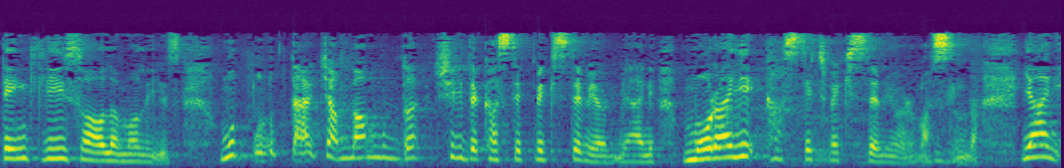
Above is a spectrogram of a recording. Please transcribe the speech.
denkliği sağlamalıyız. Mutluluk derken ben burada şeyi de kastetmek istemiyorum. Yani morali kastetmek istemiyorum aslında. Yani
